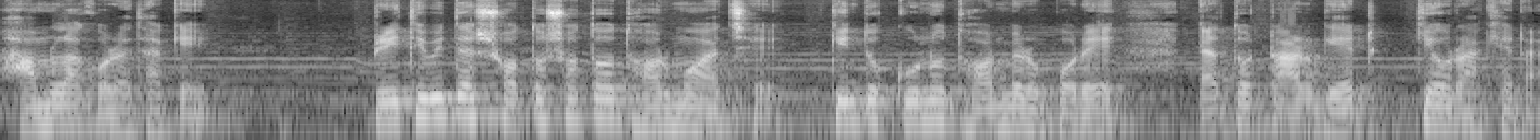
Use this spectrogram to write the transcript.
হামলা করে থাকে। পৃথিবীতে শত শত ধর্ম আছে, কিন্তু কোনো ধর্মের ওপরে এত টার্গেট কেউ রাখে না।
